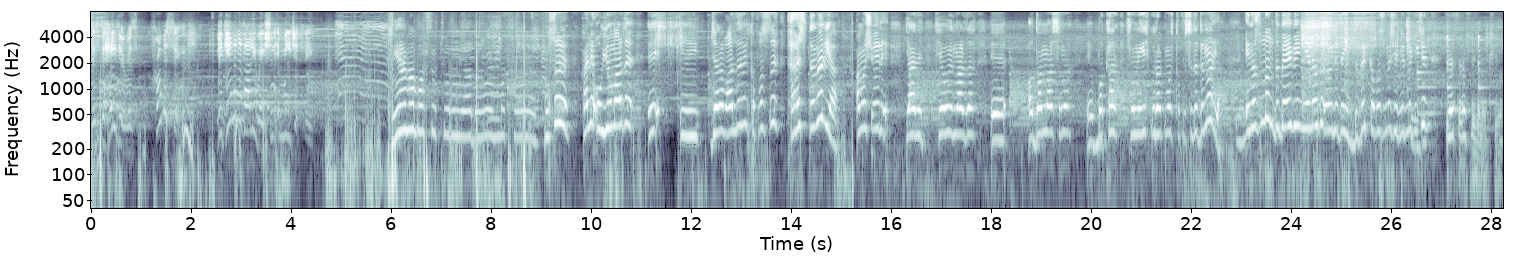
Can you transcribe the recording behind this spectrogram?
This behavior is promising. Begin an evaluation immediately. Niye hemen başlatıyorum ya? Daha olmak falan var. Mustafa hani oyunlarda e, e, canavarların kafası ters döner ya. Ama şöyle yani şey oyunlarda e, adamlar sana e, bakar sonra hiç bırakmaz kafası da döner ya. En azından The Baby'in yeni adı öyle değil. Bebek kafasını çevirmek için diğer tarafıyla bakıyor.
